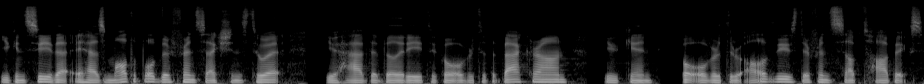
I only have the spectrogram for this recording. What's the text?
You can see that it has multiple different sections to it. You have the ability to go over to the background. You can go over through all of these different subtopics.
